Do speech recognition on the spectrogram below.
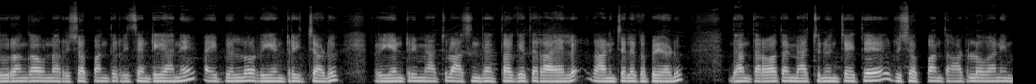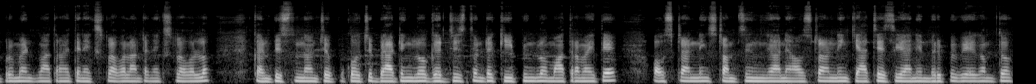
దూరంగా ఉన్న రిషబ్ పంత్ రీసెంట్గానే ఐపీఎల్లో రీఎంట్రీ ఇచ్చాడు. రీఎంట్రీ మ్యాచ్లో ఆశించిన తగ్గైతే రాయలే రాణించలేకపోయాడు. దాని తర్వాత మ్యాచ్ నుంచి అయితే రిషబ్ పంత్ ఆటలో కానీ ఇంప్రూవ్మెంట్ మాత్రం అయితే నెక్స్ట్ లెవెల్ అంటే నెక్స్ట్ లెవెల్లో కనిపిస్తుందని చెప్పుకోవచ్చు. బ్యాటింగ్లో గర్జిస్తుంటే కీపింగ్లో మాత్రం అయితే అవుట్ స్టాండింగ్ స్టంప్సింగ్ కానీ అవుట్ స్టాండింగ్ క్యాచెస్ కానీ మెరుపు వేగంతో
